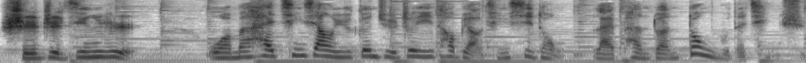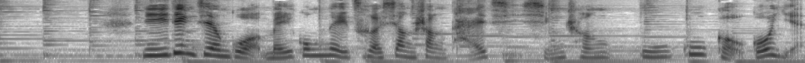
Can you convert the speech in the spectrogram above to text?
时至今日，我们还倾向于根据这一套表情系统来判断动物的情绪。你一定见过眉弓内侧向上抬起，形成无辜狗狗眼。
